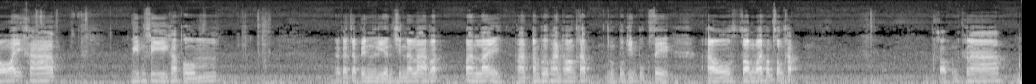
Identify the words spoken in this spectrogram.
ร้อยครับวินฟรีครับผม แล้วก็จะเป็นเหรียญชินราชวัดบ้านไร่อำเภอพานทองครับ หลวงปู่ทิมปลุกเสก เอาสองร้อยพร้อมส่งครับ ขอบคุณครับ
